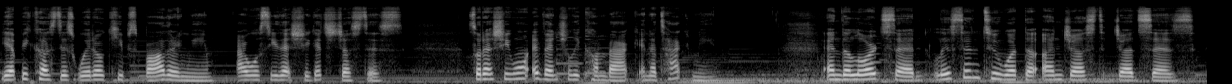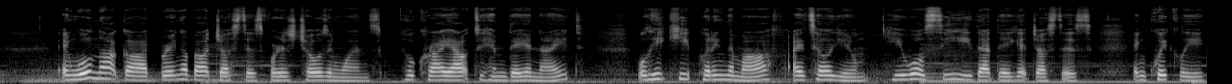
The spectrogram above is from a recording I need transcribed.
yet because this widow keeps bothering me, I will see that she gets justice, so that she won't eventually come back and attack me. And the Lord said, Listen to what the unjust judge says. And will not God bring about justice for his chosen ones, who cry out to him day and night? Will he keep putting them off? I tell you, he will hmm. see that they get justice, and quickly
